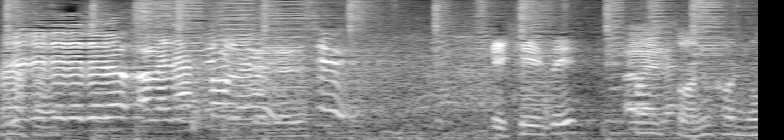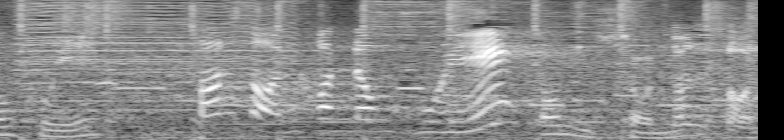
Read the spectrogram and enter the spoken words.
เดี๋ยวเดี๋ยวเดี๋ยวเดี๋ยวอะไรนะต้นอะไรชื่ออีกทีสิอะไรต้นนะสนคนดงขุย ต้นสนคนดงขุย ต้นสนต้นสน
